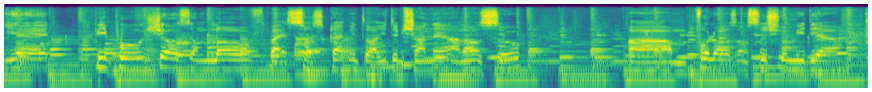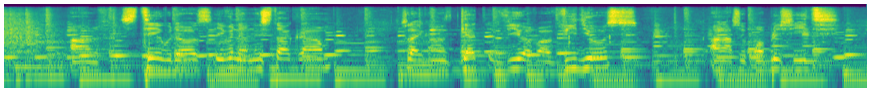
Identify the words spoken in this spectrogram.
Yeah, people show some love by subscribing to our YouTube channel and also um, follow us on social media and stay with us even on Instagram so that you can get a view of our videos and as we publish it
